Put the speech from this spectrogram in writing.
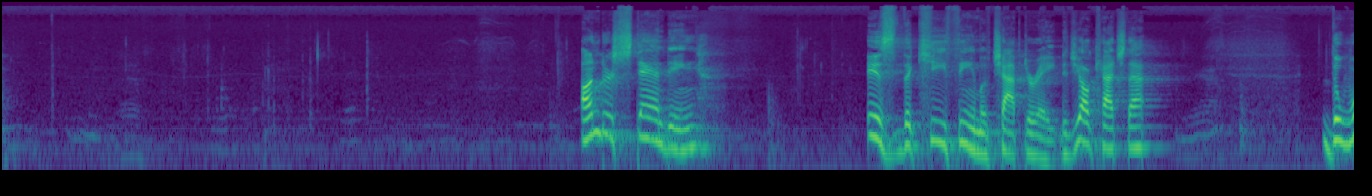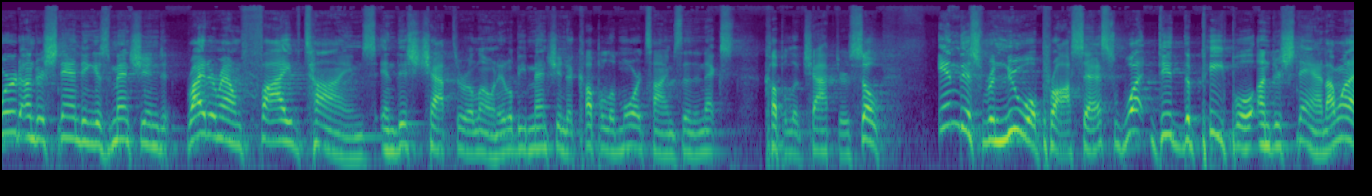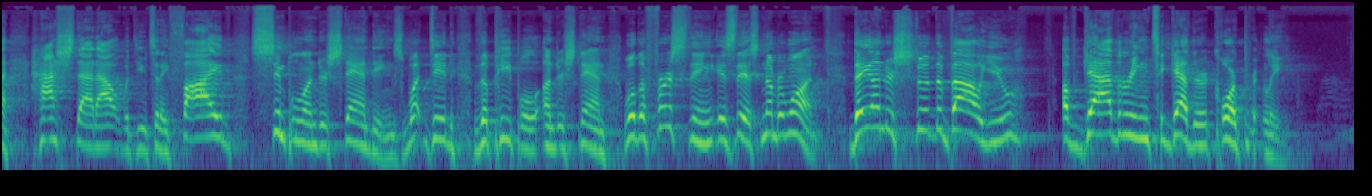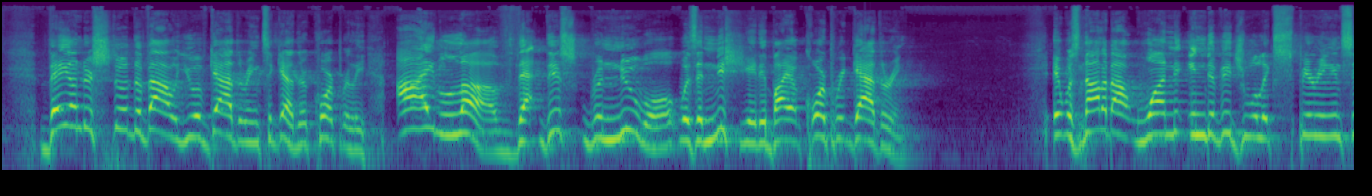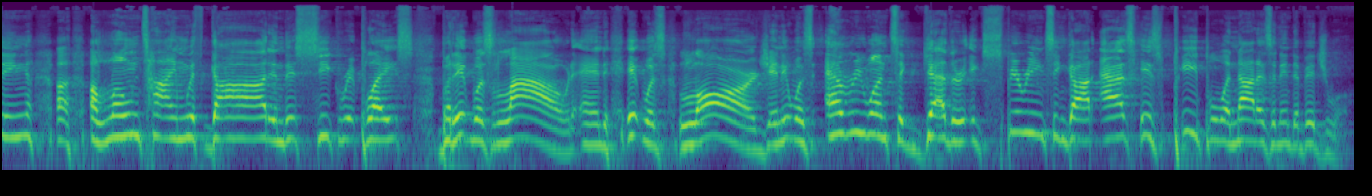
Understanding is the key theme of chapter 8. Did y'all catch that? The word understanding is mentioned right around five times in this chapter alone. It'll be mentioned a couple of more times in the next couple of chapters. So, in this renewal process, what did the people understand? I want to hash that out with you today. Five simple understandings. What did the people understand? Well, the first thing is this number one, they understood the value of gathering together corporately. They understood the value of gathering together corporately. I love that this renewal was initiated by a corporate gathering. It was not about one individual experiencing a alone time with God in this secret place, but it was loud and it was large and it was everyone together experiencing God as his people and not as an individual.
